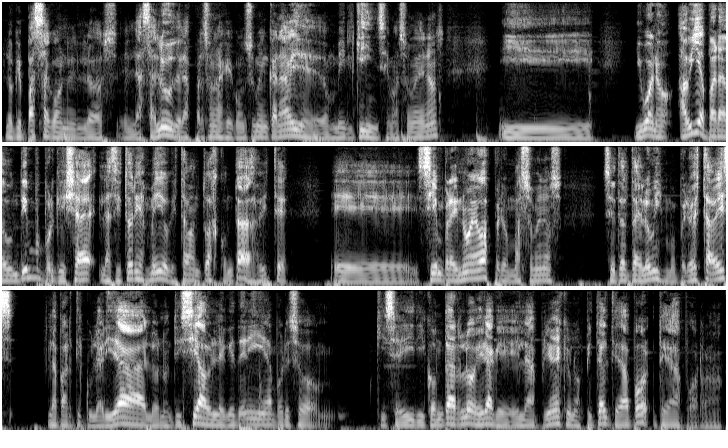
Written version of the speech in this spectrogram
lo que pasa con la salud de las personas que consumen cannabis desde 2015 más o menos. Y, y bueno, había parado un tiempo porque ya las historias medio que estaban todas contadas, ¿viste? Eh, siempre hay nuevas, pero más o menos se trata de lo mismo. Pero esta vez la particularidad, lo noticiable que tenía, por eso quise ir y contarlo, era que la primera vez que un hospital te da por, te da porro, ¿no?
